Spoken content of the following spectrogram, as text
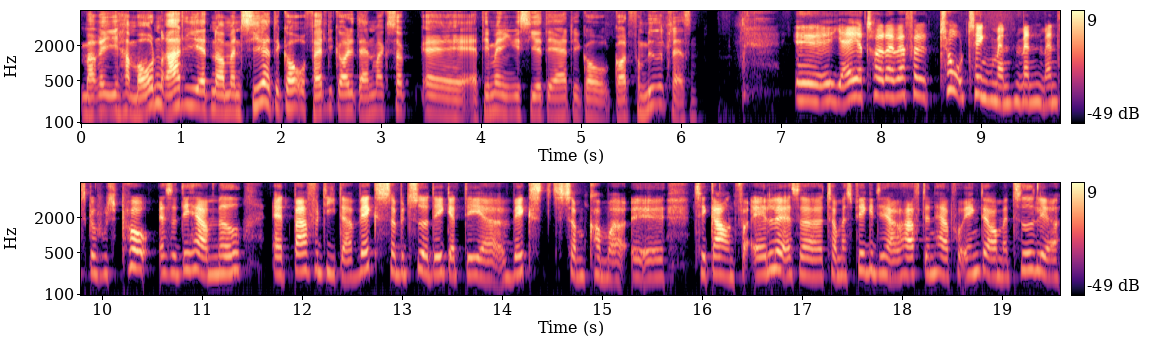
Marie, har Morten ret i, at når man siger, at det går fattigt godt i Danmark, så øh, er det, man egentlig siger, det er, at det går godt for middelklassen? Øh, ja, jeg tror, der er i hvert fald to ting, man, man, man skal huske på. Altså det her med, at bare fordi der er vækst, så betyder det ikke, at det er vækst, som kommer øh, til gavn for alle. Altså Thomas Piketty har jo haft den her pointe om, at tidligere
